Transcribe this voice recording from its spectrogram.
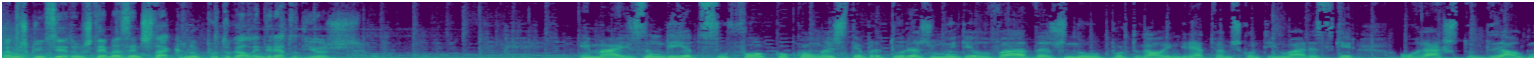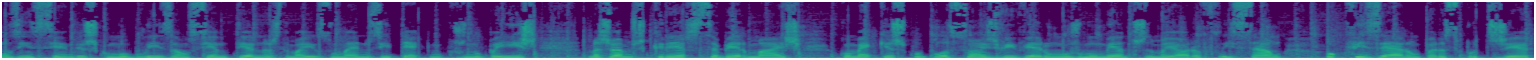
Vamos conhecer os temas em destaque no Portugal em Direto de hoje. É mais um dia de sufoco com as temperaturas muito elevadas no Portugal em direto. Vamos continuar a seguir o rasto de alguns incêndios que mobilizam centenas de meios humanos e técnicos no país, mas vamos querer saber mais como é que as populações viveram os momentos de maior aflição, o que fizeram para se proteger,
